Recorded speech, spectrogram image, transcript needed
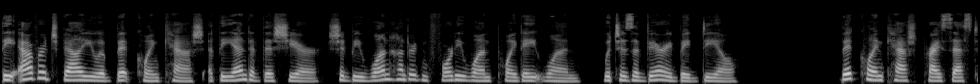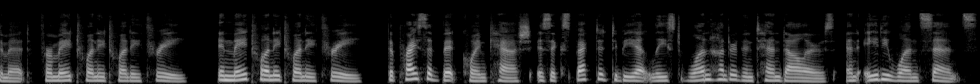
The average value of Bitcoin Cash at the end of this year should be 141.81, which is a very big deal. Bitcoin Cash price estimate for May 2023. In May 2023, the price of Bitcoin Cash is expected to be at least $110.81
